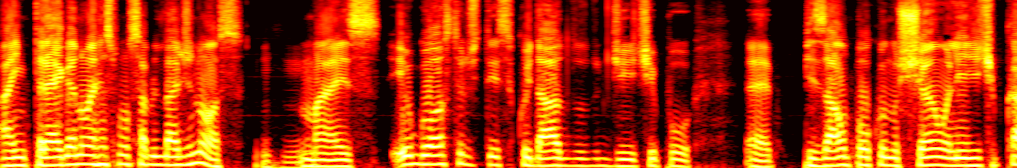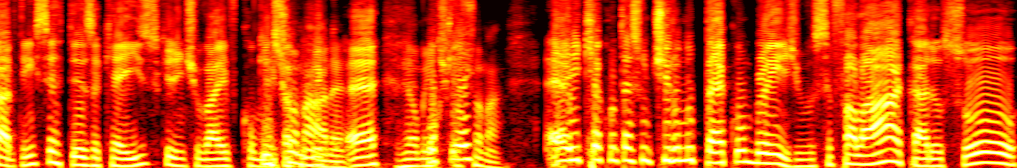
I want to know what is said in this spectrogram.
a entrega não é responsabilidade nossa. Uhum. Mas eu gosto de ter esse cuidado de, tipo, é, pisar um pouco no chão ali, de tipo, cara, tem certeza que é isso que a gente vai comunicar? Questionar, né? É, Realmente questionar. É aí que acontece um tiro no pé com o brand. Você fala, ah, cara, eu sou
